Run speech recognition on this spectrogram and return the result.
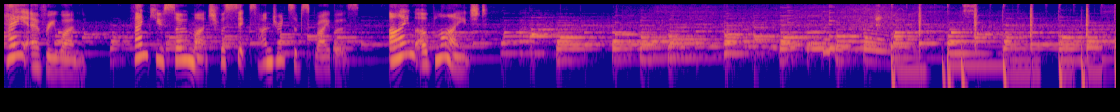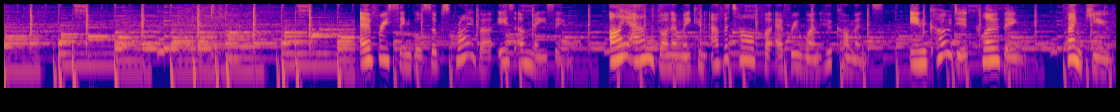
Hey everyone! Thank you so much for 600 subscribers. I'm obliged. Every single subscriber is amazing. I am gonna make an avatar for everyone who comments. Encoded clothing. Thank you.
